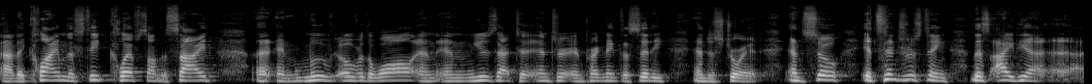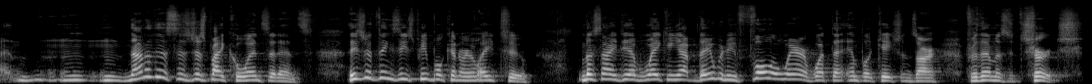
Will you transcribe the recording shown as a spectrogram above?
Uh, they climbed the steep cliffs on the side uh, and moved over the wall and, and used that to enter, impregnate the city and destroy it. And so it's interesting, this idea. Uh, none of this is just by coincidence. These are things these people can relate to. This idea of waking up, they would be full aware of what the implications are for them as a church.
